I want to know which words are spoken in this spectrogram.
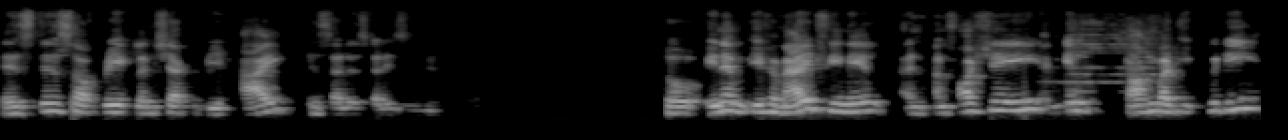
the instance of preeclampsia could be high in certain studies. So in a, if a married female, and unfortunately, again, talking about equity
